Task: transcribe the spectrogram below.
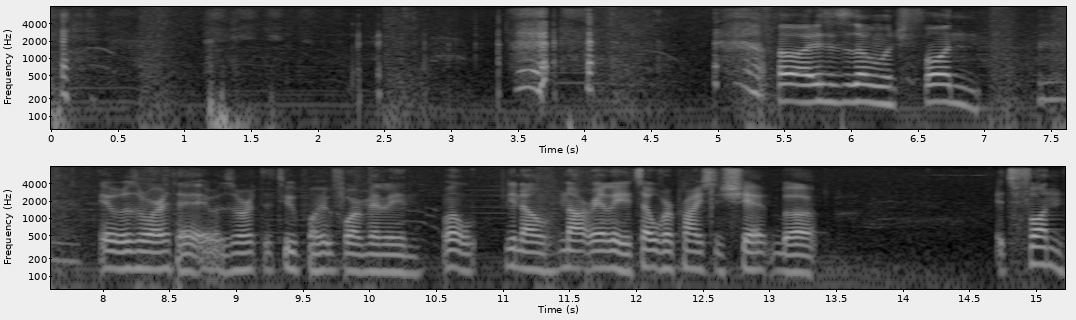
it. oh, this is so much fun. It was worth it. It was worth the 2.4 million. Well, you know, not really. It's overpriced as shit, but it's fun.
